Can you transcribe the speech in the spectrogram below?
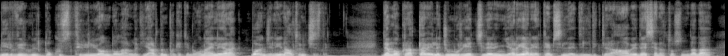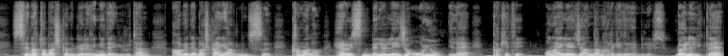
1,9 trilyon dolarlık yardım paketini onaylayarak bu önceliğin altını çizdi. Demokratlar ile Cumhuriyetçilerin yarı yarıya temsil edildikleri ABD Senatosu'nda da Senato Başkanı görevini de yürüten ABD Başkan Yardımcısı Kamala Harris'in belirleyici oyu ile paketi onaylayacağından hareket edebiliriz. Böylelikle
